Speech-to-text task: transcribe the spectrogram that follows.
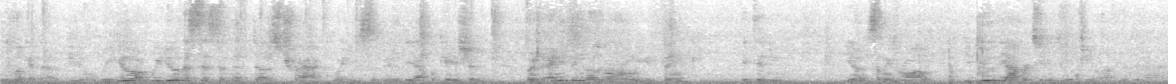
we look at that appeal. We do, we do have a system that does track when you submitted the application, but if anything goes wrong or you think it didn't, you know, something's wrong, you do have the opportunity to appeal after denial.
